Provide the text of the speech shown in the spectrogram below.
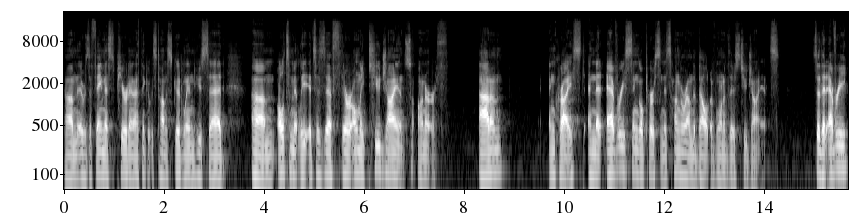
Um, there was a famous Puritan, I think it was Thomas Goodwin, who said, um, ultimately, it's as if there are only two giants on earth Adam and Christ, and that every single person is hung around the belt of one of those two giants. So that every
